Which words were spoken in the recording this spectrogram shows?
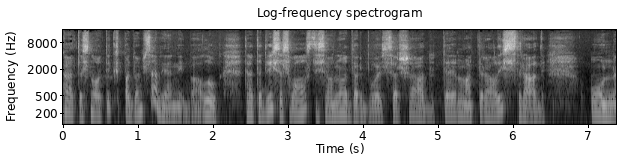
kā tas notiks padomju savienībā. Lūk, tā tad visas valstis jau nodarbojas ar šādu te materiālu izstrādi. Un,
